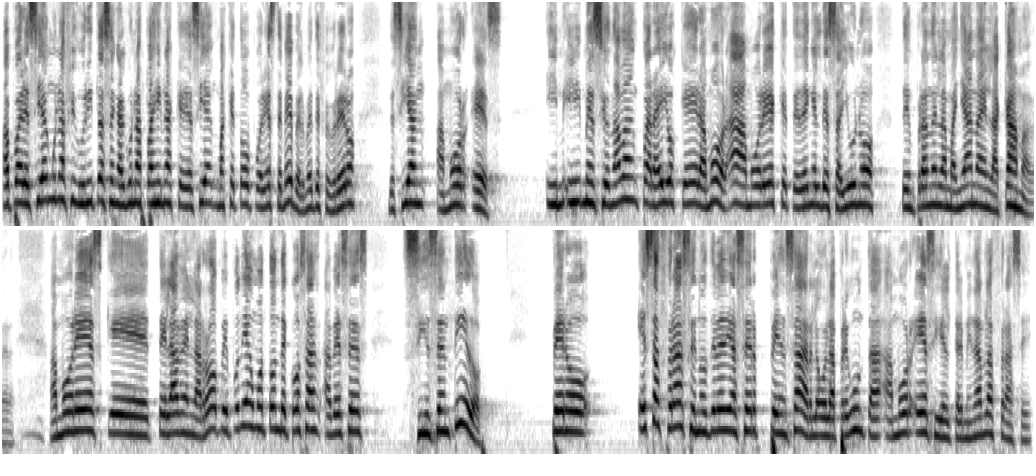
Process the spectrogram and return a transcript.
Aparecían unas figuritas en algunas páginas que decían, más que todo por este mes, el mes de febrero, decían amor es. Y, mencionaban para ellos qué era amor. Ah, amor es que te den el desayuno temprano en la mañana en la cama, ¿verdad? Amor es que te laven la ropa y ponían un montón de cosas a veces sin sentido. Pero esa frase nos debe de hacer pensar, o la pregunta, amor es, y el terminar la frase,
